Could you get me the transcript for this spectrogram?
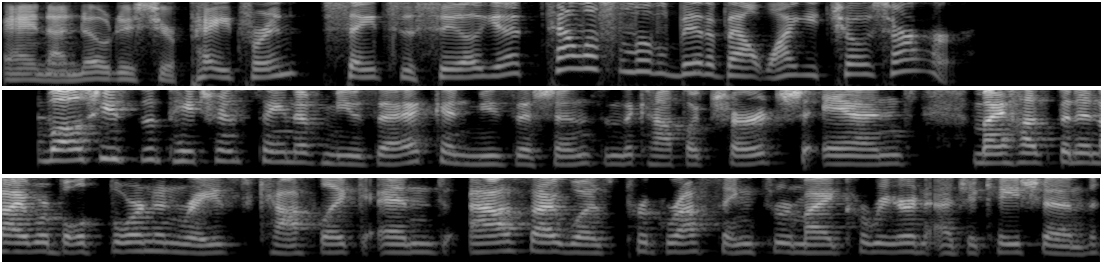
And mm-hmm. I noticed your patron, Saint Cecilia. Tell us a little bit about why you chose her. Well, she's the patron saint of music and musicians in the Catholic Church. And my husband and I were both born and raised Catholic. And as I was progressing through my career and education,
